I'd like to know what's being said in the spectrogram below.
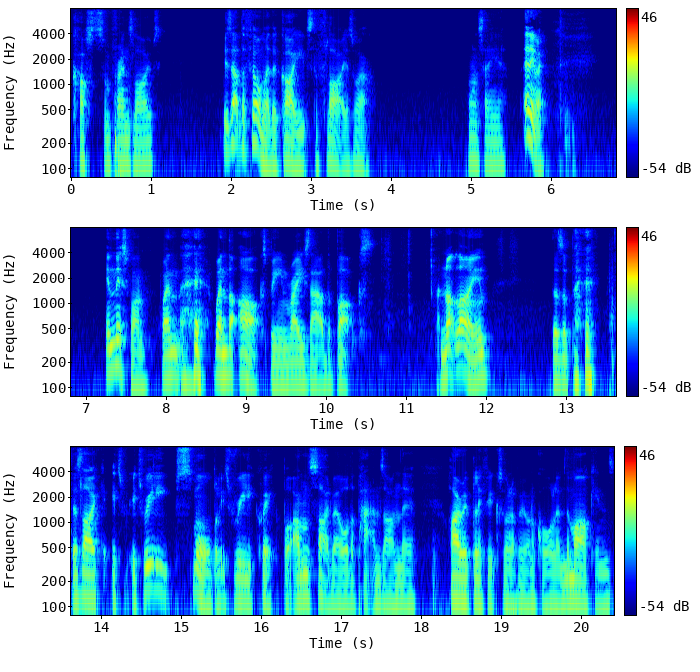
cost some friends' lives. Is that the film where the guy eats the fly as well? I want to say yeah. Anyway, in this one, when when the ark's being raised out of the box, I'm not lying. There's a there's like it's it's really small, but it's really quick. But on the side where all the patterns are, and the hieroglyphics, whatever you want to call them, the markings,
